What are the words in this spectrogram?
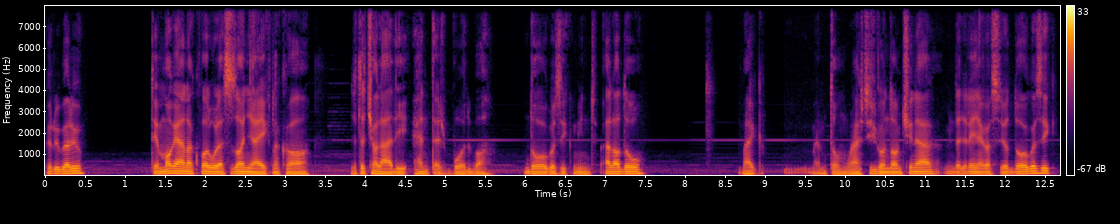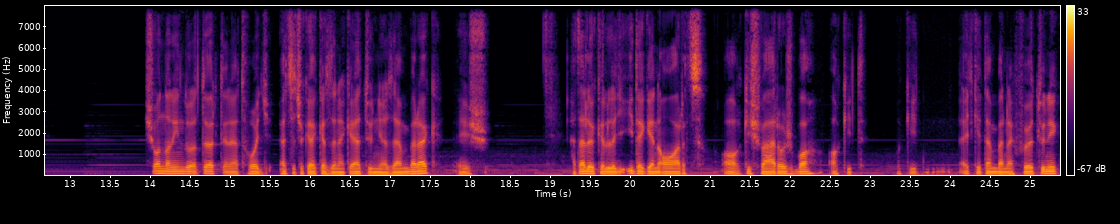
körülbelül. Tényleg magának való lesz az anyjáiknak a, a családi hentesboltba dolgozik, mint eladó, meg nem tudom, mást is gondolom csinál, mindegy, a lényeg az, hogy ott dolgozik, és onnan indul a történet, hogy egyszer csak elkezdenek eltűnni az emberek, és hát előkerül egy idegen arc a kisvárosba, akit, akit egy-két embernek föltűnik,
